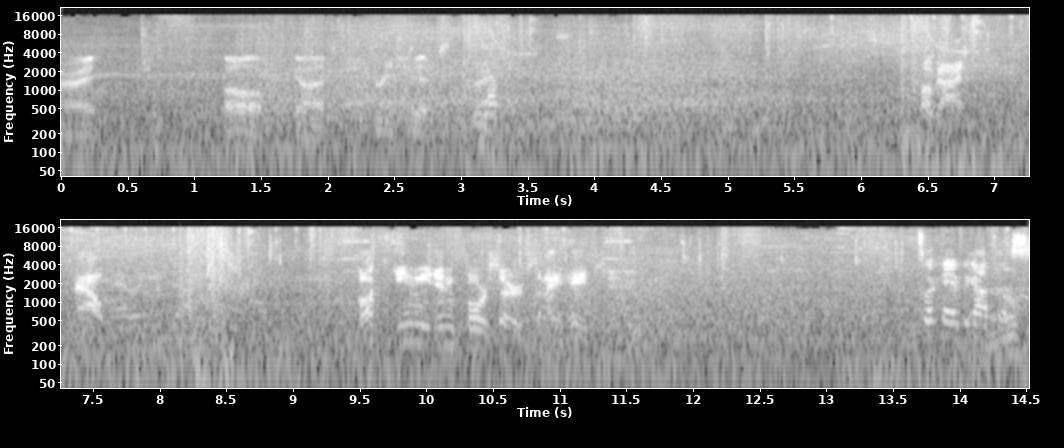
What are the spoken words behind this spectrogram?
All right. Oh god, three ships. Three- Yep. Oh god. Ow. Fucking enforcers. I hate you. It's okay, we got No. this.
